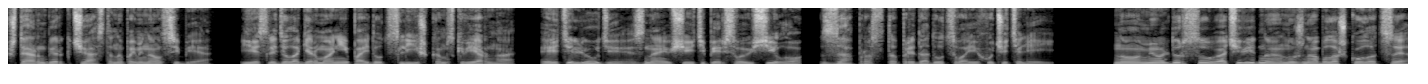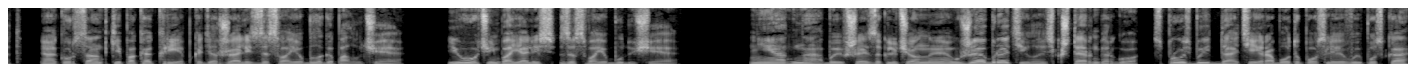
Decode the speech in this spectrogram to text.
Штернберг часто напоминал себе, если дела Германии пойдут слишком скверно, эти люди, знающие теперь свою силу, запросто предадут своих учителей. Но Мёльдерсу, очевидно, нужна была школа ЦЭТ, а курсантки пока крепко держались за свое благополучие и очень боялись за свое будущее. Ни одна бывшая заключенная уже обратилась к Штернбергу с просьбой дать ей работу после выпуска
